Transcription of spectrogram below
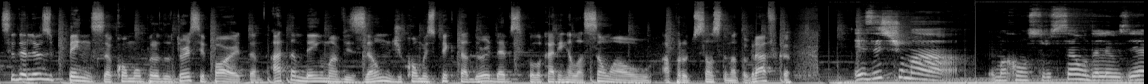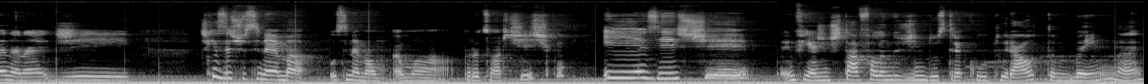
Se Deleuze pensa como o produtor se porta, há também uma visão de como o espectador deve se colocar em relação ao, à produção cinematográfica? Existe uma, uma construção deleuziana, né, de, de que existe o cinema, o cinema é uma produção artística e existe, enfim, a gente está falando de indústria cultural também, né?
